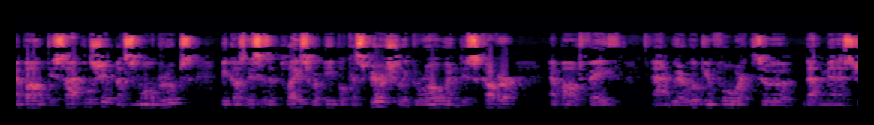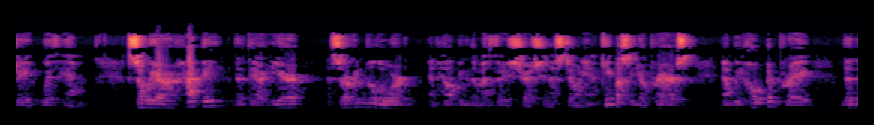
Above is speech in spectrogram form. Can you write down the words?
about discipleship and small groups because this is a place where people can spiritually grow and discover about faith and we are looking forward to that ministry with him. So we are happy that they are here serving the Lord and helping the Methodist Church in Estonia. Keep us in your prayers, and we hope and pray that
